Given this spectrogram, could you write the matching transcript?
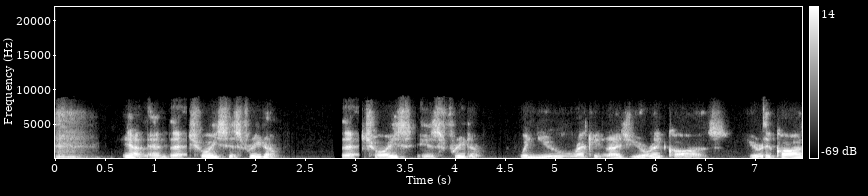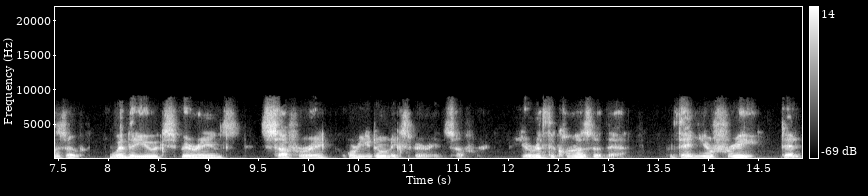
yeah, and that choice is freedom. That choice is freedom. When you recognize you're a cause, you're the cause of whether you experience suffering or you don't experience suffering. You're at the cause of that. Then you're free. Then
